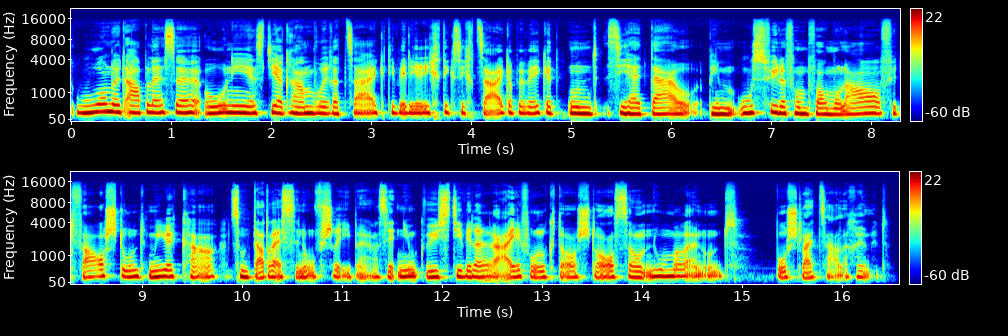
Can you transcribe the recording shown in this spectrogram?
die Uhr nicht ablesen, ohne ein Diagramm, das ihr zeigt, in welche Richtung sich die Zeiger bewegen. Und sie hat auch beim Ausfüllen vom Formular für die Fahrstunde Mühe gehabt, um die Adressen aufzuschreiben. Also sie hat nicht mehr gewusst, in welcher Reihenfolge da Strassen und Nummern und Postleitzahlen kommen.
